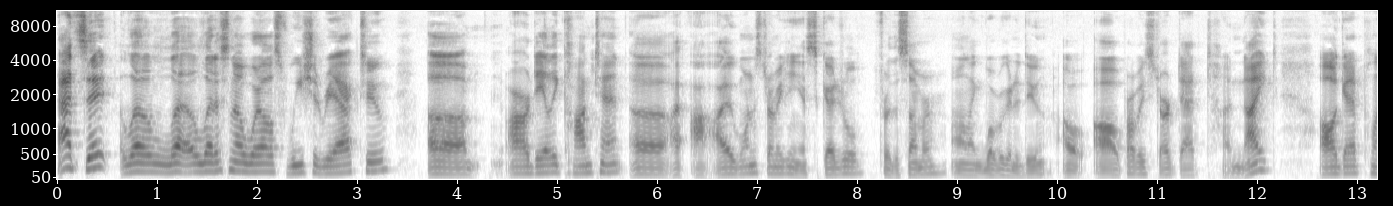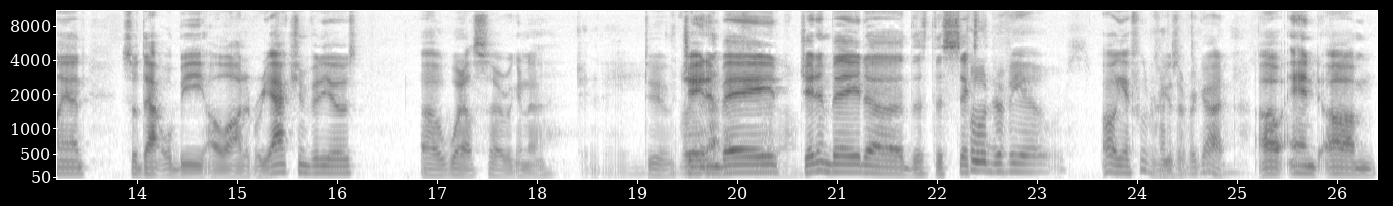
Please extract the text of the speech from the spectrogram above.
that's it. Let, let, let us know what else we should react to. Um, our daily content. Uh, I I, I want to start making a schedule for the summer on like what we're gonna do. I'll I'll probably start that tonight. I'll get it planned. So that will be a lot of reaction videos. Uh, what else are we gonna do? We'll do that Jaden Bade. Jaden Bade. Uh, the the sixth. Food reviews. Oh yeah, food reviews. I forgot. Oh, and um,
